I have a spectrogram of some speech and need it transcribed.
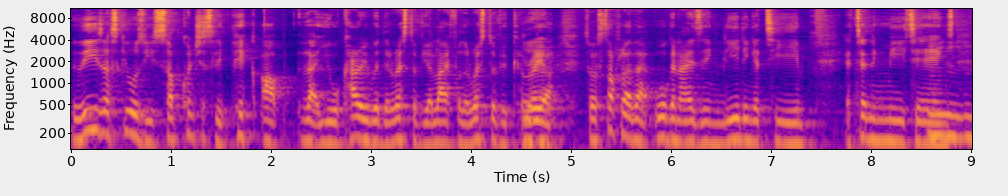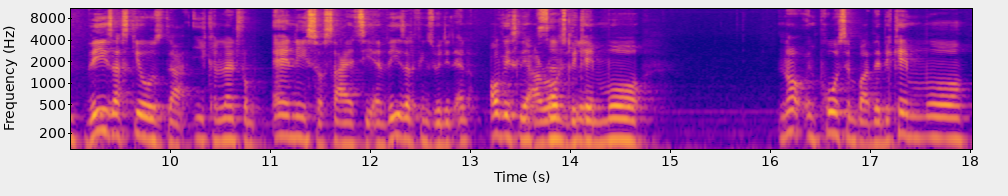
these are skills you subconsciously pick up that you will carry with the rest of your life or the rest of your career. Yeah. So stuff like that, organizing, leading a team, attending meetings. Mm. These are skills that you can learn from any society, and these are the things we did. And obviously, our roles became more not important, but they became more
